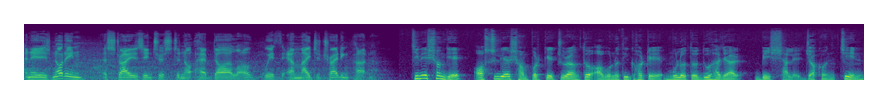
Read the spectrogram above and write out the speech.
And it is not in Australia's interest to not have dialogue with our major trading partner. চীনের সঙ্গে অস্ট্রেলিয়ার সম্পর্কে চূড়ান্ত অবনতি ঘটে মূলত দু হাজার বিশ সালে, যখন চীন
